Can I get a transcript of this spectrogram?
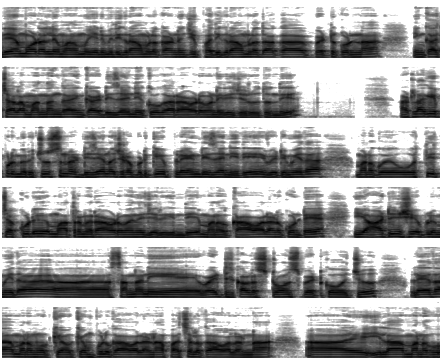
ఇదే మోడల్ని మనము ఎనిమిది గ్రాముల కాడ నుంచి పది గ్రాముల దాకా పెట్టుకున్నా ఇంకా చాలా మందంగా ఇంకా డిజైన్ ఎక్కువగా రావడం అనేది జరుగుతుంది. అట్లాగే ఇప్పుడు మీరు చూస్తున్న డిజైన్ వచ్చేటప్పటికి ప్లెయిన్ డిజైన్ ఇది. వీటి మీద మనకు ఒత్తి చక్కుడి మాత్రమే రావడం అనేది జరిగింది. మనకు కావాలనుకుంటే ఈ ఆర్టిన్ షేప్ల మీద సన్నని వైట్ కలర్ స్టోన్స్ పెట్టుకోవచ్చు. లేదా మనము కెంపులు కావాలన్నా పచ్చలు కావాలన్నా ఇలా మనకు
